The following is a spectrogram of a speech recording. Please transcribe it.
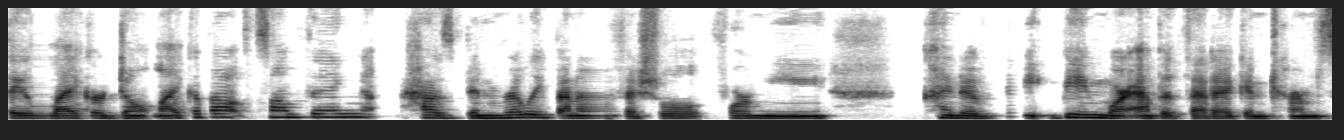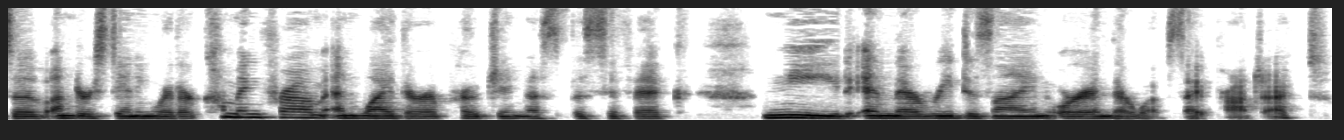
they like or don't like about something has been really beneficial for me kind of be, being more empathetic in terms of understanding where they're coming from and why they're approaching a specific need in their redesign or in their website project.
